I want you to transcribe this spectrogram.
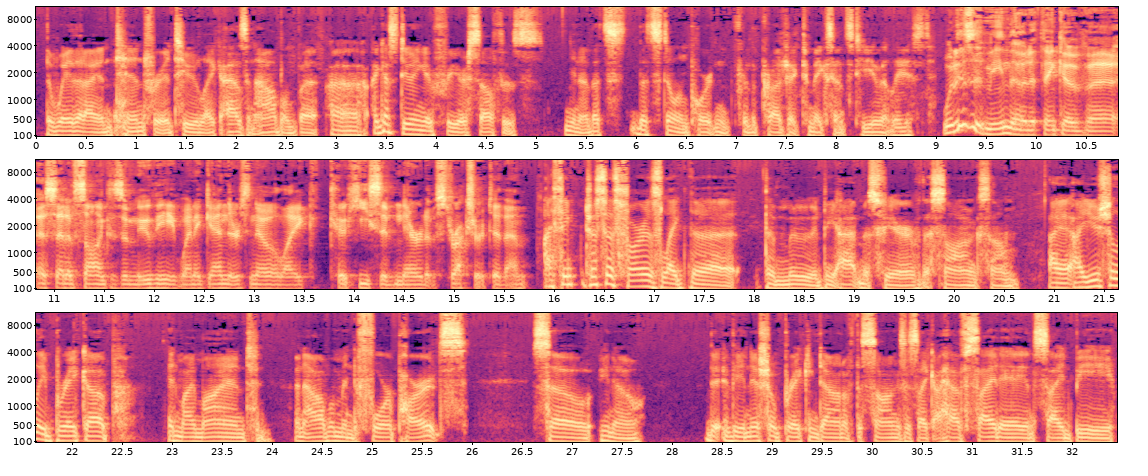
the way that I intend for it to, like as an album. But uh, I guess doing it for yourself is, you know, that's that's still important for the project to make sense to you at least. What does it mean though to think of a, a set of songs as a movie when again there's no like cohesive narrative structure to them? I think just as far as like the the mood, the atmosphere of the songs, um, I, I usually break up in my mind an album into four parts. So you know the the initial breaking down of the songs is like I have side A and side B,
